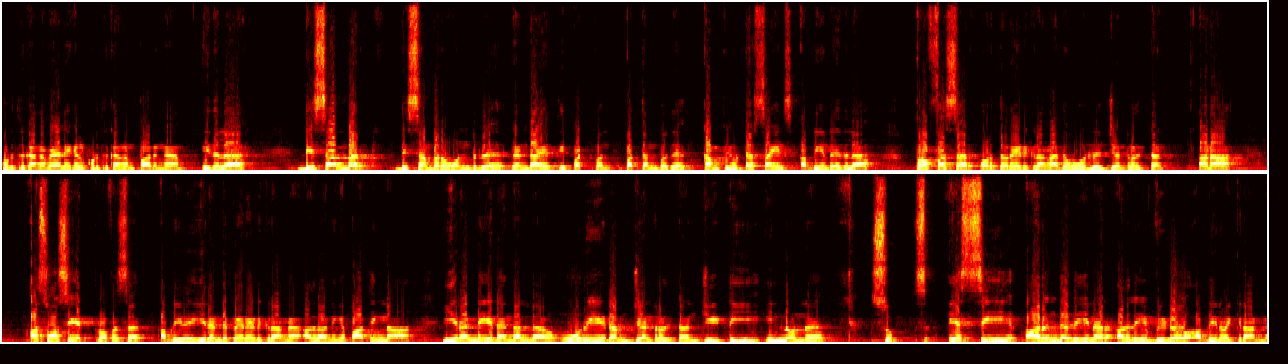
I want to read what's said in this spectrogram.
கொடுத்துருக்காங்க வேலைகள் கொடுத்துருக்காங்கன்னு பாருங்க. இதுல டிசம்பர் டிசம்பர் ஒன்று ரெண்டாயிரத்தி பத்தொன்பது கம்ப்யூட்டர் சயின்ஸ் அப்படின்ற இதுல ப்ரொஃபசர் ஒருத்தரை எடுக்கிறாங்க. அது ஒன்று ஜென்ரல் டன் ஆனால் அசோசியேட் ப்ரொஃபசர் அப்படின்னு இரண்டு பேர் எடுக்கிறாங்க. அதில் நீங்கள் பார்த்தீங்கன்னா இரண்டு இடங்களில் ஒரு இடம் ஜென்ரல் டன் ஜிடி இன்னொன்று சுப் எஸ்சி அருந்ததியினர் அதுலேயும் விடோ அப்படின்னு வைக்கிறாங்க.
